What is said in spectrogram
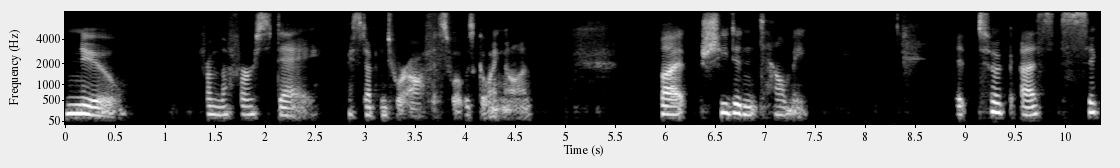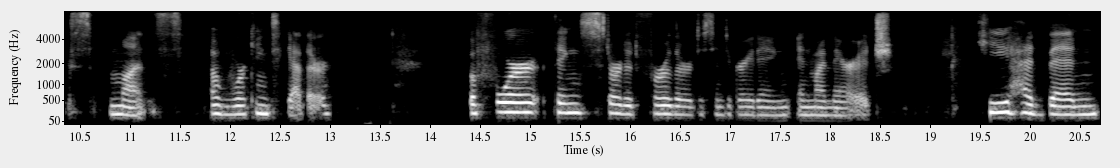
knew from the first day I stepped into her office what was going on. But she didn't tell me. It took us six months of working together before things started further disintegrating in my marriage. He had been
